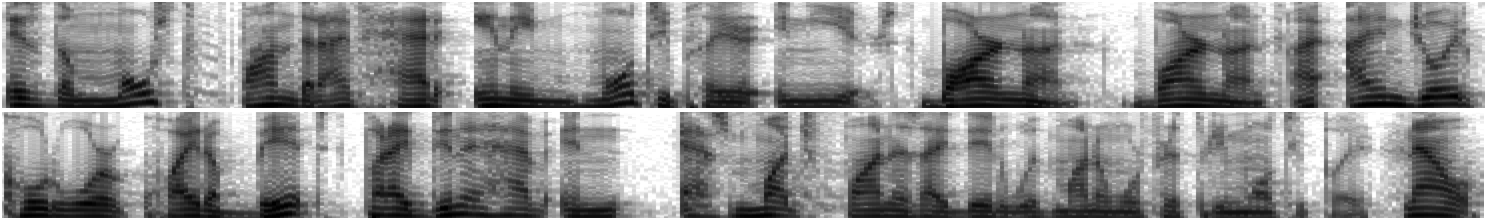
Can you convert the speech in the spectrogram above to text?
is the most fun that I've had in a multiplayer in years, bar none bar none. I, I enjoyed Cold War quite a bit, but I didn't have an as much fun as I did with Modern Warfare 3 multiplayer. Now,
